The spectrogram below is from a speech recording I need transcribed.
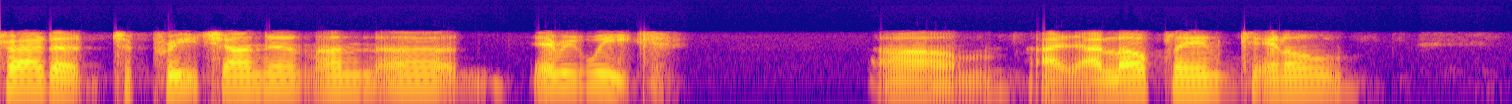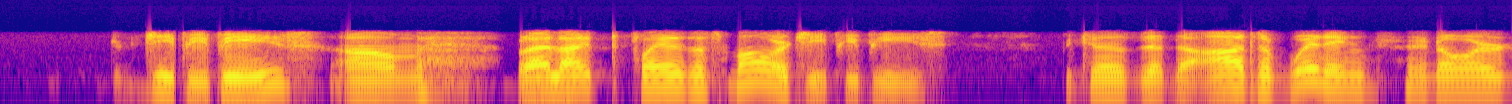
try to to preach on on uh, every week. Um, I I love playing you know GPPs. Um, but I like to play the smaller GPPs because the, the odds of winning, you know, are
